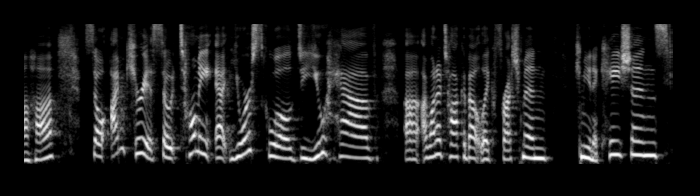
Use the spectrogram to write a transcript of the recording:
Organization uh-huh so i'm curious so tell me at your school do you have uh, i want to talk about like freshman communications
